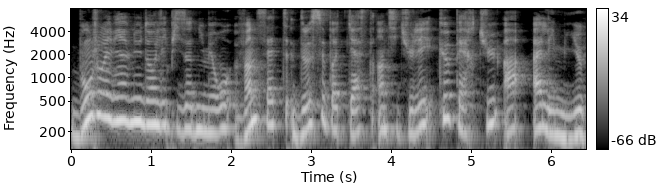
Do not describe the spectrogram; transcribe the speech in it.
Bonjour et bienvenue dans l'épisode numéro 27 de ce podcast intitulé Que perds-tu à aller mieux?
